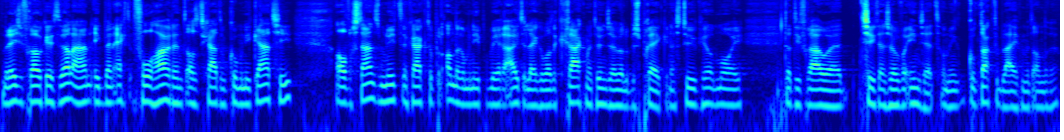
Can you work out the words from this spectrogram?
Maar deze vrouw geeft wel aan, ik ben echt volhardend als het gaat om communicatie. Al verstaan ze me niet, dan ga ik het op een andere manier proberen uit te leggen wat ik graag met hun zou willen bespreken. Dat is natuurlijk heel mooi dat die vrouw eh, zich daar zoveel inzet om in contact te blijven met anderen.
